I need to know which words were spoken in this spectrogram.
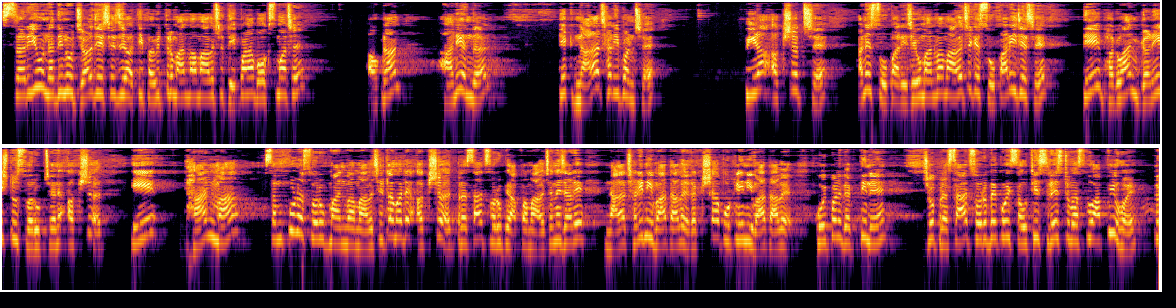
સરયુ નદીનું જળ જે છે જે અતિ પવિત્ર માનવામાં આવે છે તે પણ આ બોક્સમાં છે. આ ઉપરાંત આની અંદર એક નાળાછડી પણ છે, પીળા અક્ષત છે અને સોપારી છે. એવું માનવામાં આવે છે કે સોપારી જે છે તે ભગવાન ગણેશનું સ્વરૂપ છે અને અક્ષત એ ધાનમાં સંપૂર્ણ સ્વરૂપ માનવામાં આવે છે. એટલા માટે અક્ષત પ્રસાદ સ્વરૂપે આપવામાં આવે છે. અને જ્યારે નાળાછડીની વાત આવે રક્ષા પોટલીની વાત આવે, કોઈ પણ વ્યક્તિને જો પ્રસાદ સ્વરૂપે કોઈ સૌથી શ્રેષ્ઠ વસ્તુ આપવી હોય, તો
